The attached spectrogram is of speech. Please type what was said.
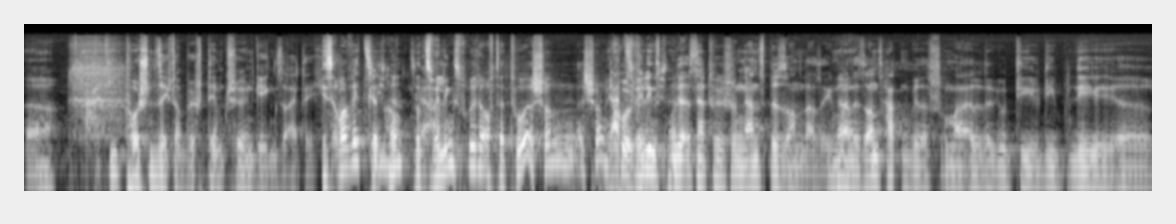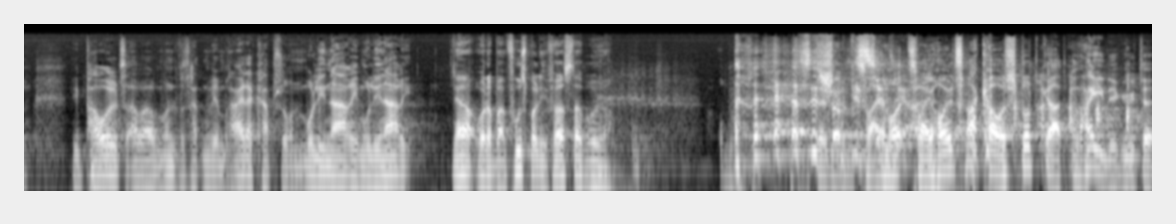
ja. Ach, die pushen sich doch bestimmt schön gegenseitig. Ist aber witzig, genau. ne? So ja. Zwillingsbrüder auf der Tour ist schon, ist schon ja, cool. Zwillingsbrüder ich, ne? ist natürlich schon ganz besonders. Ich meine, sonst hatten wir das schon mal. Also die, die, die, äh, die Pauls, aber was hatten wir im Ryder Cup schon? Molinari, Molinari. Ja, oder beim Fußball die Försterbrüder. das ist schon zwei, Hol zwei Holzhacker aus Stuttgart. Meine Güte.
